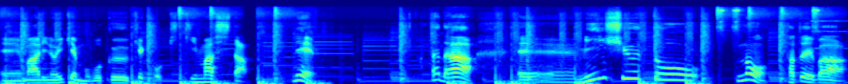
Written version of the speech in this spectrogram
えー、周りの意見も僕結構聞きました。で、ただ、えー、民衆党の例えば、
